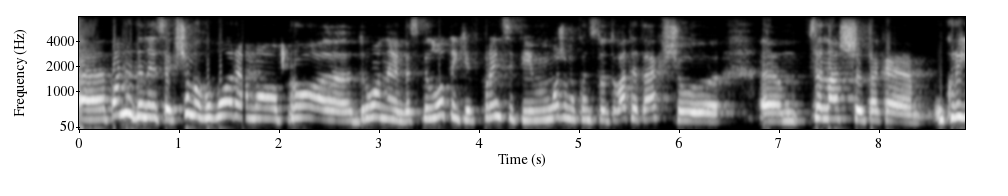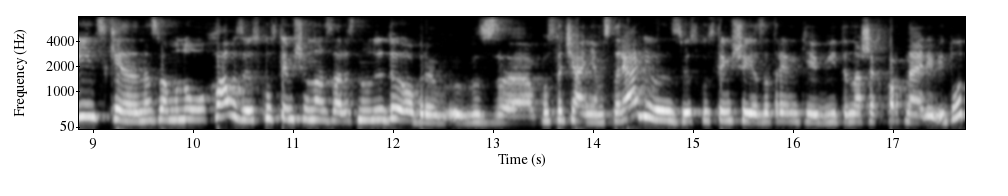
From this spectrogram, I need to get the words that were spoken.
Е, Пане Денисе, якщо ми говоримо про дрони безпілотники, в принципі, ми можемо констатувати так, що ем, це наше таке українське назвемо ноу-хау, зв'язку з тим, що в нас зараз ну добре з постачанням снарядів, зв'язку з тим, що є затримки від наших партнерів. І тут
